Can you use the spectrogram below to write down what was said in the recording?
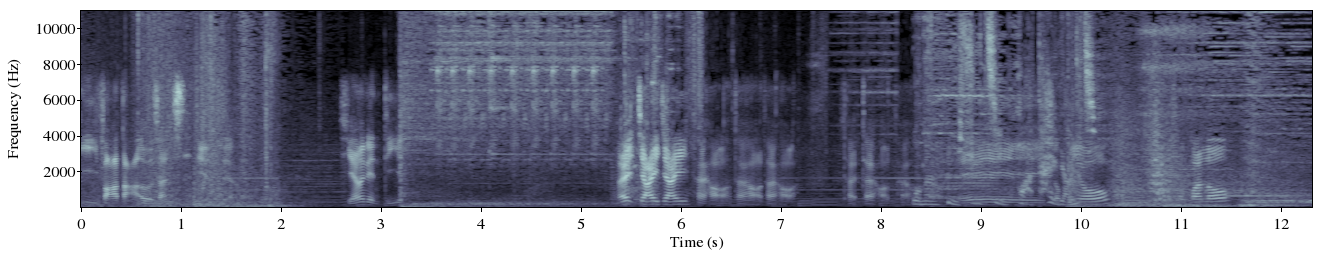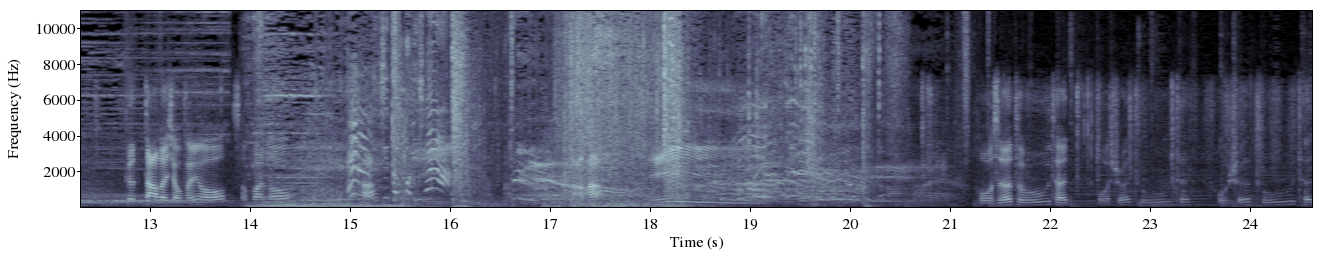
一发打二三十点这样，血量有点低。哎，加一加一，太好了，太好了，太好了，太太好了，太好了！我们必须净化太阳。小朋友，上班喽！更大的小朋友上班喽！打他！打他！哎！火蛇图腾，火蛇图腾，火蛇图腾，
